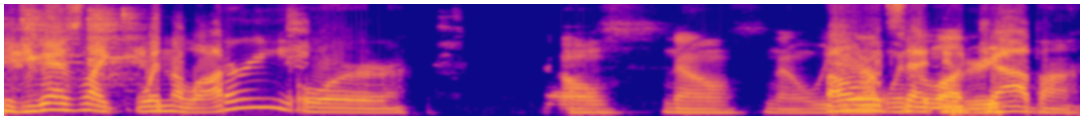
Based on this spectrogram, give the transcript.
did you guys like win the lottery or? No, no, no. We oh, it's win that the new job, huh?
